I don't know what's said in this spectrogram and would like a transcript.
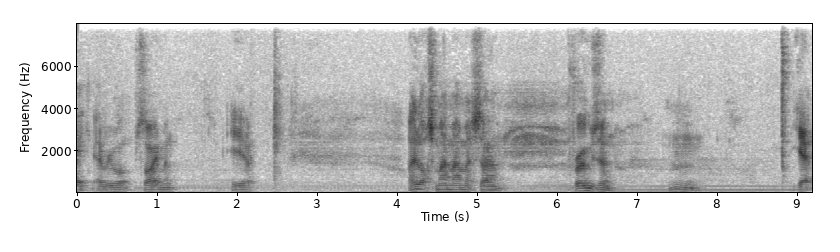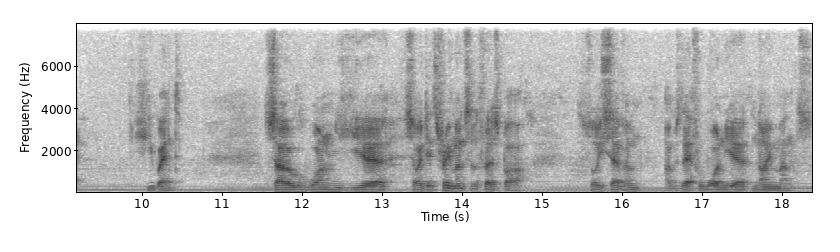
Hi everyone, Simon here. I lost my mama san. Frozen. Hmm. Yeah, she went. So one year, so I did three months at the first bar. Soi 7, I was there for one year, nine months.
